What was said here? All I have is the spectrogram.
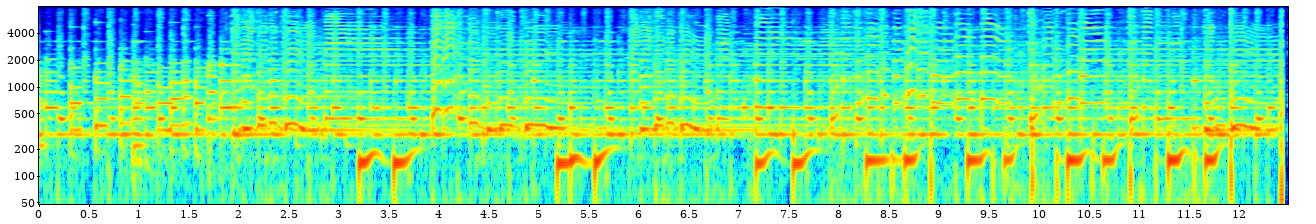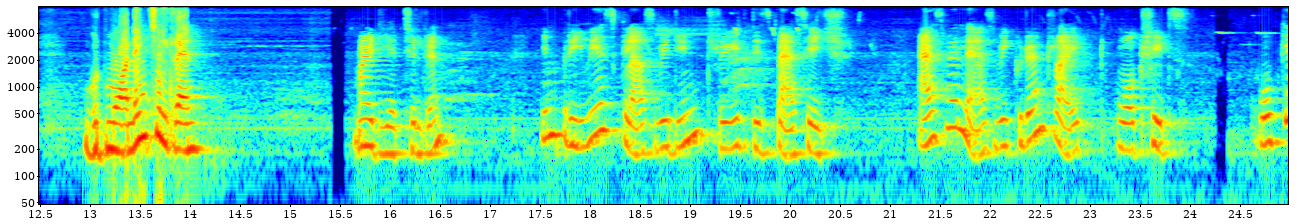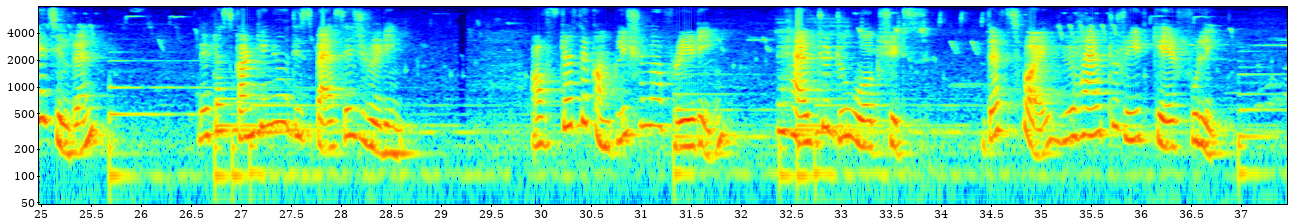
Good morning, children. My dear children, in previous class we didn't read this passage as well as we couldn't write worksheets. Okay, children, let us continue this passage reading. After the completion of reading, you have to do worksheets. That's why you have to read carefully.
